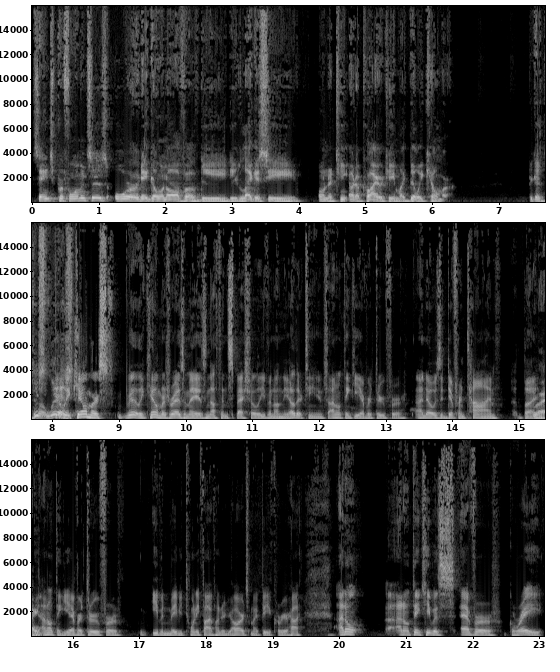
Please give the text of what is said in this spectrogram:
Saints performances, or are they going off of the the legacy on a team on a prior team like Billy Kilmer? Because this Well, list, Billy Kilmer's Billy Kilmer's resume is nothing special, even on the other teams. I don't think he ever threw for. I know it was a different time, but Right. I don't think he ever threw for even maybe twenty five hundred yards. Might be a career high. I don't. I don't think he was ever great.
